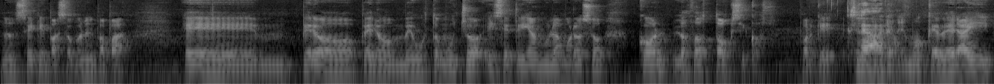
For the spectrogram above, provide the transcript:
No sé qué pasó con el papá. Eh, pero, pero me gustó mucho ese triángulo amoroso con los dos tóxicos. Porque Claro. tenemos que ver ahí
